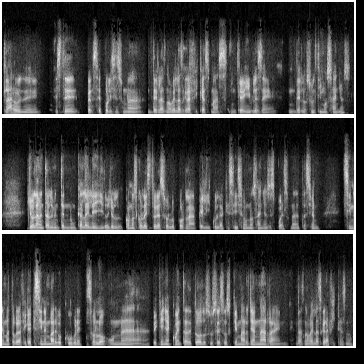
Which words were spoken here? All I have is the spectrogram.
Claro, eh, este Persepolis es una de las novelas gráficas más increíbles de, de, los últimos años. Yo lamentablemente nunca la he leído, yo conozco la historia solo por la película que se hizo unos años después, una adaptación cinematográfica que sin embargo cubre solo una pequeña cuenta de todos los sucesos que Marjan narra en, las novelas gráficas, ¿no?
